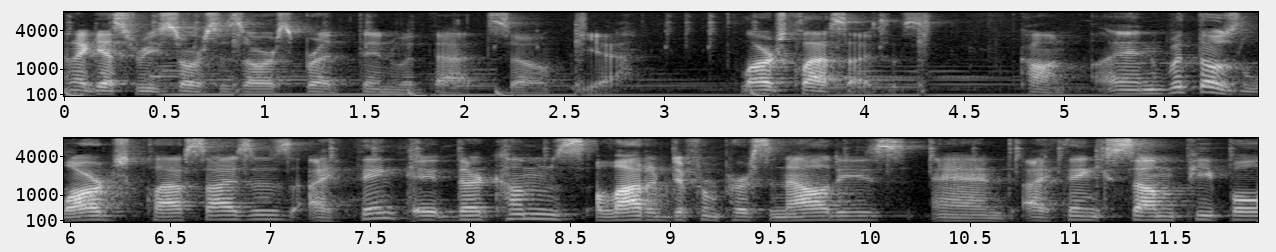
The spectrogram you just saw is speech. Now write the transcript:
and I guess resources are spread thin with that. So yeah, large class sizes con. And with those large class sizes, I think it, there comes a lot of different personalities and I think some people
